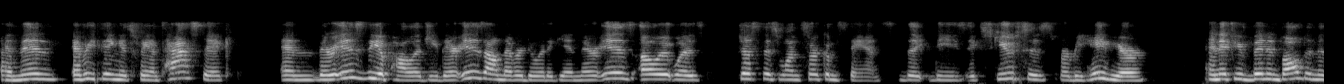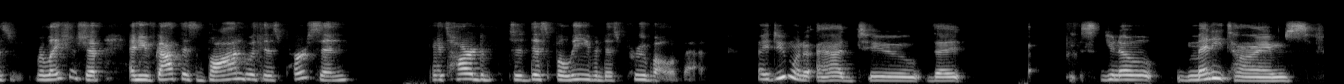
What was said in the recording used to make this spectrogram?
and then everything is fantastic and there is the apology there is i'll never do it again there is oh it was just this one circumstance the, these excuses for behavior and if you've been involved in this relationship and you've got this bond with this person, it's hard to, to disbelieve and disprove all of that. I do want to add to that, you know, many times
